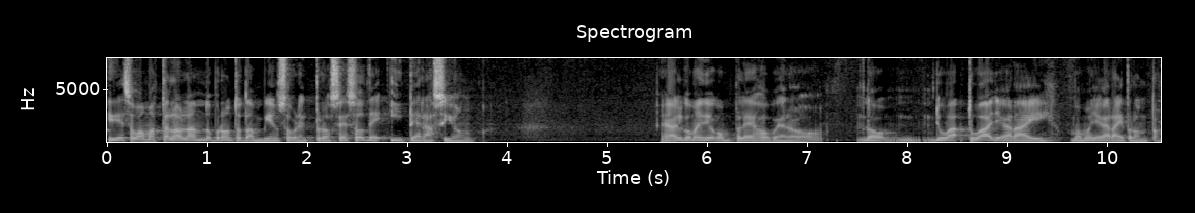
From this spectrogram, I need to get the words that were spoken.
Y de eso vamos a estar hablando pronto también sobre el proceso de iteración. Es algo medio complejo, pero tú vas a llegar ahí. Vamos a llegar ahí pronto.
